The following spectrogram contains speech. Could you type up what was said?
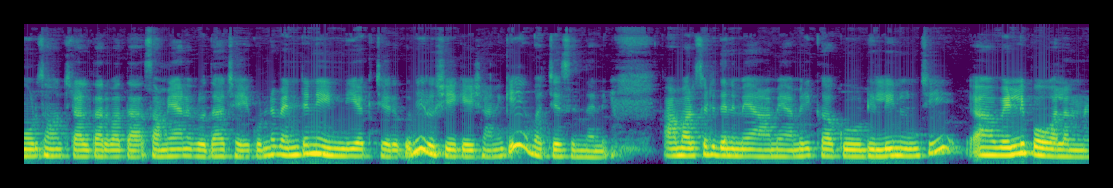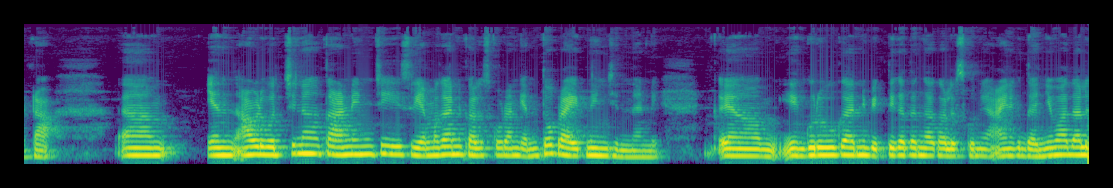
మూడు సంవత్సరాల తర్వాత సమయాన్ని వృధా చేయకుండా వెంటనే ఇండియాకి చేరుకుని ఋషికేశానికి వచ్చేసిందండి. ఆ మరుసటి దినమే ఆమె అమెరికాకు ఢిల్లీ నుంచి వెళ్ళిపోవాలన్నమాట. ఎన్- ఆవిడ వచ్చిన కాడి నుంచి శ్రీ అమ్మగారిని కలుసుకోవడానికి ఎంతో ప్రయత్నించిందండి. గురువు గారిని వ్యక్తిగతంగా కలుసుకుని ఆయనకు ధన్యవాదాలు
